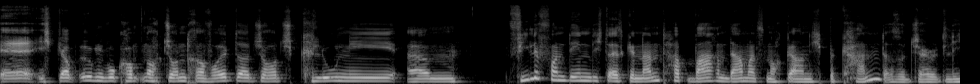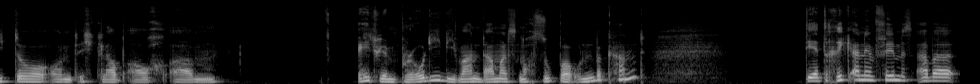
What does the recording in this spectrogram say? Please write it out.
äh, ich glaube, irgendwo kommt noch John Travolta, George Clooney, ähm, Viele von denen, die ich da jetzt genannt habe, waren damals noch gar nicht bekannt. Also Jared Leto und ich glaube auch ähm, Adrian Brody, die waren damals noch super unbekannt. Der Trick an dem Film ist aber,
